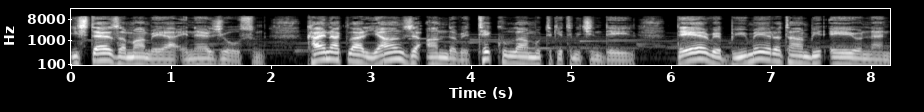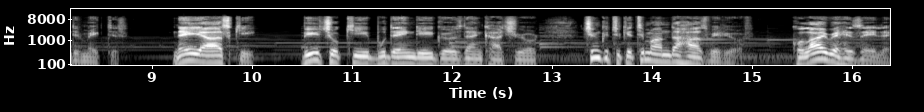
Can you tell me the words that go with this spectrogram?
ister zaman veya enerji olsun, kaynaklar yalnızca anda ve tek kullanımlık tüketim için değil, değer ve büyüme yaratan bir e yönlendirmektir. Ne yaz ki, birçok kişi bu dengeyi gözden kaçırıyor çünkü tüketim anda haz veriyor. Kolay ve hezeyle.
